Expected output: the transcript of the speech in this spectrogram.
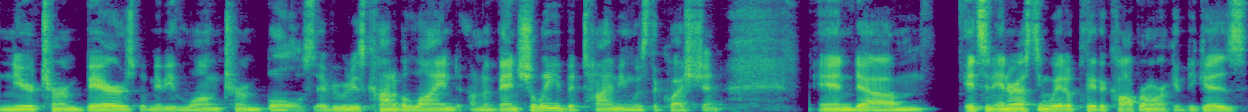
near term bears, but maybe long term bulls. Everybody was kind of aligned on eventually, but timing was the question. And um, it's an interesting way to play the copper market because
